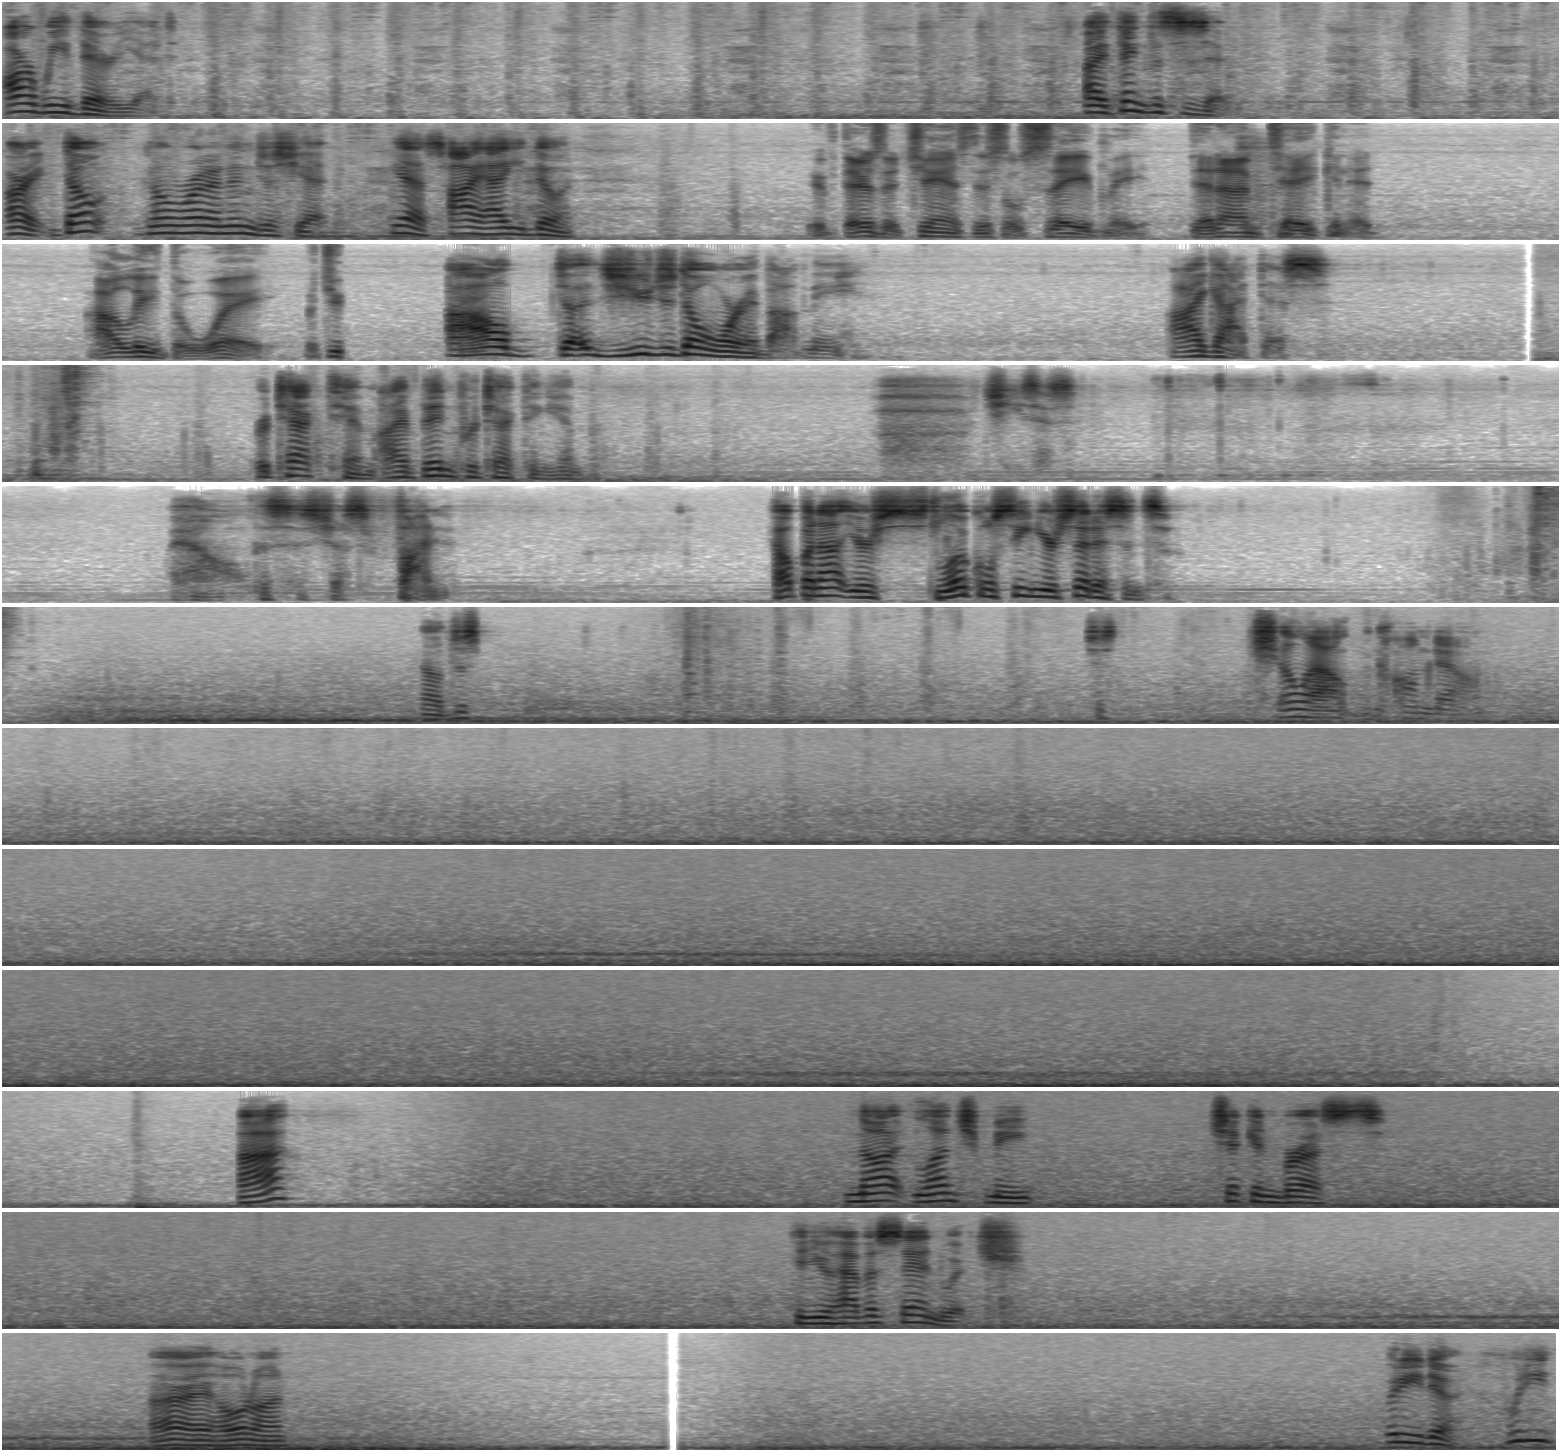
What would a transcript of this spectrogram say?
Are we there yet? I think this is it. All right, don't go running in just yet. Yes, hi, how you doing? If there's a chance this'll save me, then I'm taking it. I'll lead the way, but you I'll. You just don't worry about me. I got this. Protect him. I've been protecting him. Jesus. Well, this is just fun. Helping out your local senior citizens. Now just. Just chill out and calm down. Huh? Not lunch meat. Chicken breasts. Can you have a sandwich? Alright, hold on. What are you doing? What are you...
